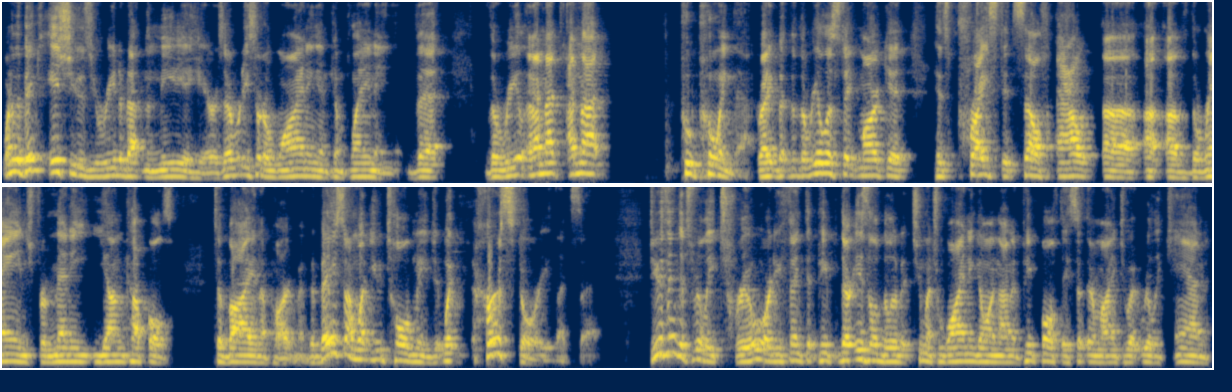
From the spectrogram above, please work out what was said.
One of the big issues you read about in the media here is everybody sort of whining and complaining that the real and I'm not I'm not poo-pooing that, right? But the, the, real estate market has priced itself out uh, uh, of the range for many young couples to buy an apartment. But based on what you told me, what her story, let's say, do you think that's really true, or do you think that people there is a little bit too much whining going on, and people, if they set their mind to it, really can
